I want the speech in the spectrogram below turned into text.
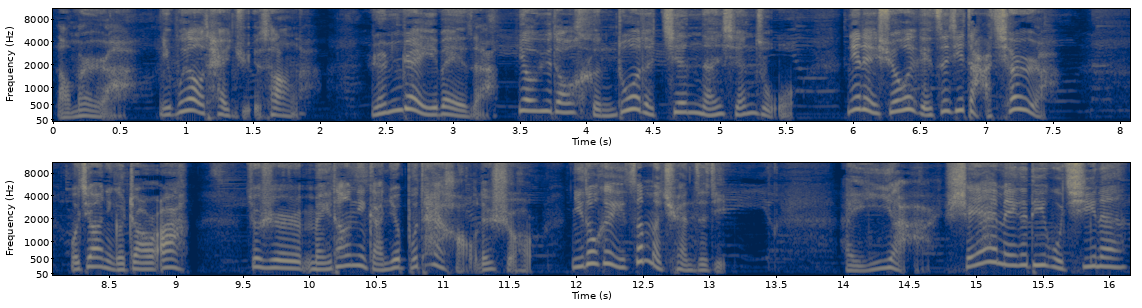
老妹儿啊，你不要太沮丧了。”人这一辈子啊，要遇到很多的艰难险阻，你得学会给自己打气儿啊！我教你个招儿啊，就是每当你感觉不太好的时候，你都可以这么劝自己：哎呀，谁还没个低谷期呢？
